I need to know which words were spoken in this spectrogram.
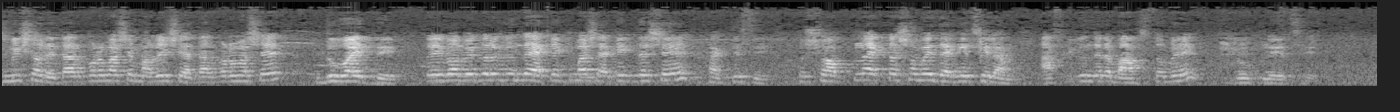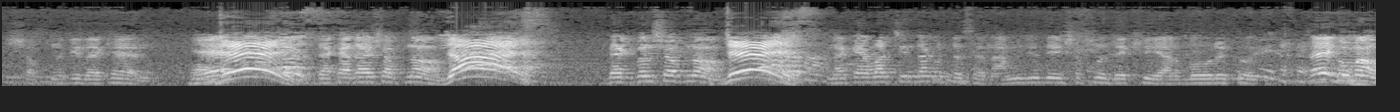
মিশরে তারপরে মাসে মালয়েশিয়া তারপরে মাসে দুবাইতে। তো এইভাবে করে কিন্তু এক এক মাস এক এক দেশে থাকতেছি। তো স্বপ্ন একটা সময় দেখেছিলাম। আজকে কিন্তু এটা বাস্তবে রূপ নিয়েছে। স্বপ্ন কি দেখেন? দেখা যায় স্বপ্ন। দেখবেন স্বপ্ন? নাকি আবার চিন্তা করতেছেন আমি যদি এই স্বপ্ন দেখি আর বউ রেখে এই ঘুমাও।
